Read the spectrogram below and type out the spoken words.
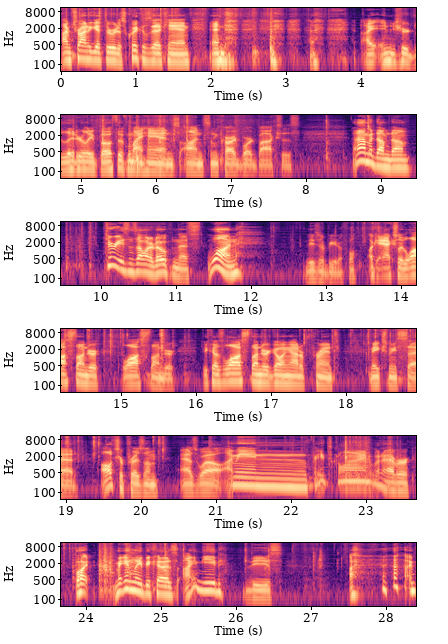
I'm trying to get through it as quick as I can, and I injured literally both of my hands on some cardboard boxes. I'm a dum-dum. Two reasons I wanted to open this. One, these are beautiful. Okay, actually, Lost Thunder, Lost Thunder. Because Lost Thunder going out of print makes me sad. Ultra Prism as well. I mean, Fates Collide, whatever. But mainly because I need these. I'm,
